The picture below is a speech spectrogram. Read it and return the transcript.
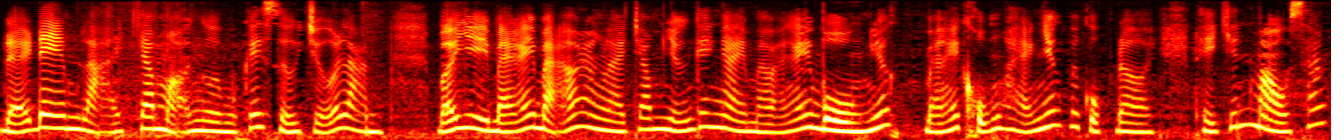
để đem lại cho mọi người một cái sự chữa lành. Bởi vì bạn ấy bảo rằng là trong những cái ngày mà bạn ấy buồn nhất bạn ấy khủng hoảng nhất với cuộc đời thì chính màu sắc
